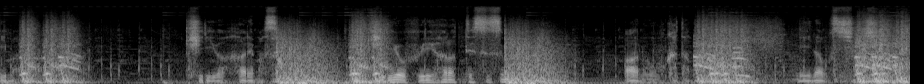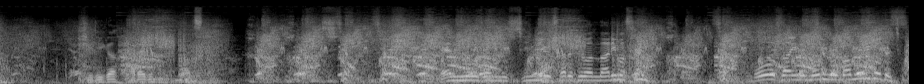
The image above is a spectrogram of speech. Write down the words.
今霧は晴れません霧を振り払って進む。あのお方の皆を信じ霧が晴れるのを待つ天王山に侵入されてはなりません。東西の森を守るのです。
